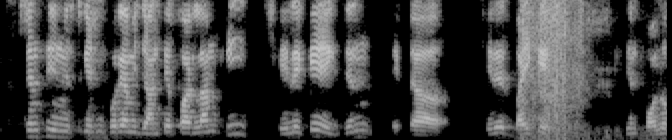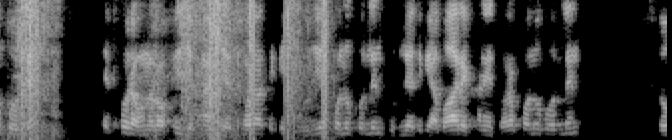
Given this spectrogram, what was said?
এক্সটেন্সিভ ইনভেস্টিগেশন করে আমি জানতে পারলাম কি ছেলেকে একজন, একটা ছেলের বাইকে একজন ফলো করলেন, এথোরা, ওনার অফিস যেখানে আছে, এথোরা থেকে পুরুলিয়া ফলো করলেন, পুরুলিয়া থেকে আবার এখানে এথোরা ফলো করলেন। তো,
